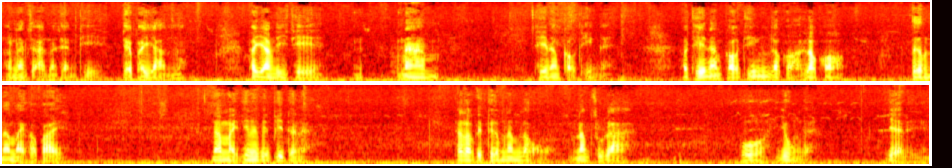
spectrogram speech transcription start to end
เอาน้ำสะอาดมาแทนที่ แต่พยายามเนาะ พยายามที่เทน้ำเทน้ำเก่าทิ้งไงพอเทน้ำเก่าทิ้งแล้วก็เราก็เติมน้ำใหม่เข้าไป น้ำใหม่ที่ไม่เป็นพิษด้วยนะถ้าเราไปเติมน้ำเหล่าน้ำสุราโอ้ยุ่งเลย แย่เลยอย่าง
